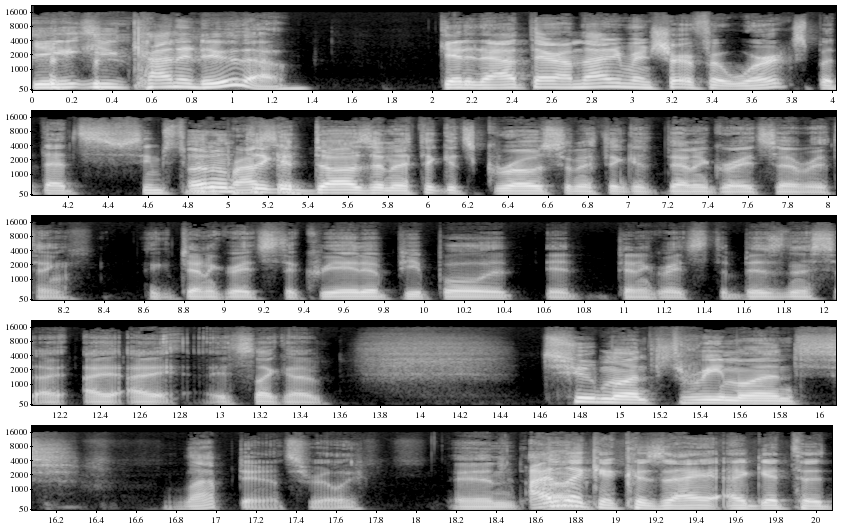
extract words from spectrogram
you you kind of do though. Get it out there. I'm not even sure if it works, but that seems to be I don't think it does, and I think it's gross, and I think it denigrates everything. It denigrates the creative people. It it denigrates the business. I I, I it's like a two month, three month lap dance, really. And I uh, like it because I, I get to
